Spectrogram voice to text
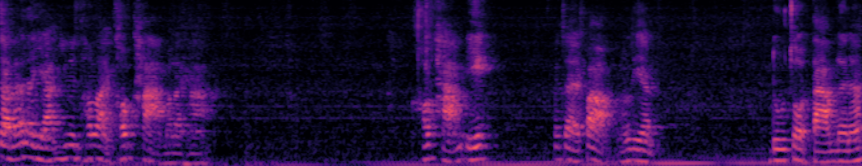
จะได้ระยะยืดเท่าไหร่เขาถามอะไรฮะเขาถาม x เข้าใจเปล่านักเรียน ดูโจทย์ตามเลยนะ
